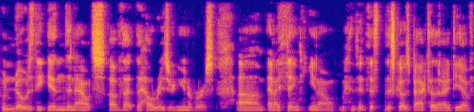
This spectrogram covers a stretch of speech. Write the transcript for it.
who knows the ins and outs of the, the Hellraiser universe. Um, and I think, you know, this, this goes back to that idea of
